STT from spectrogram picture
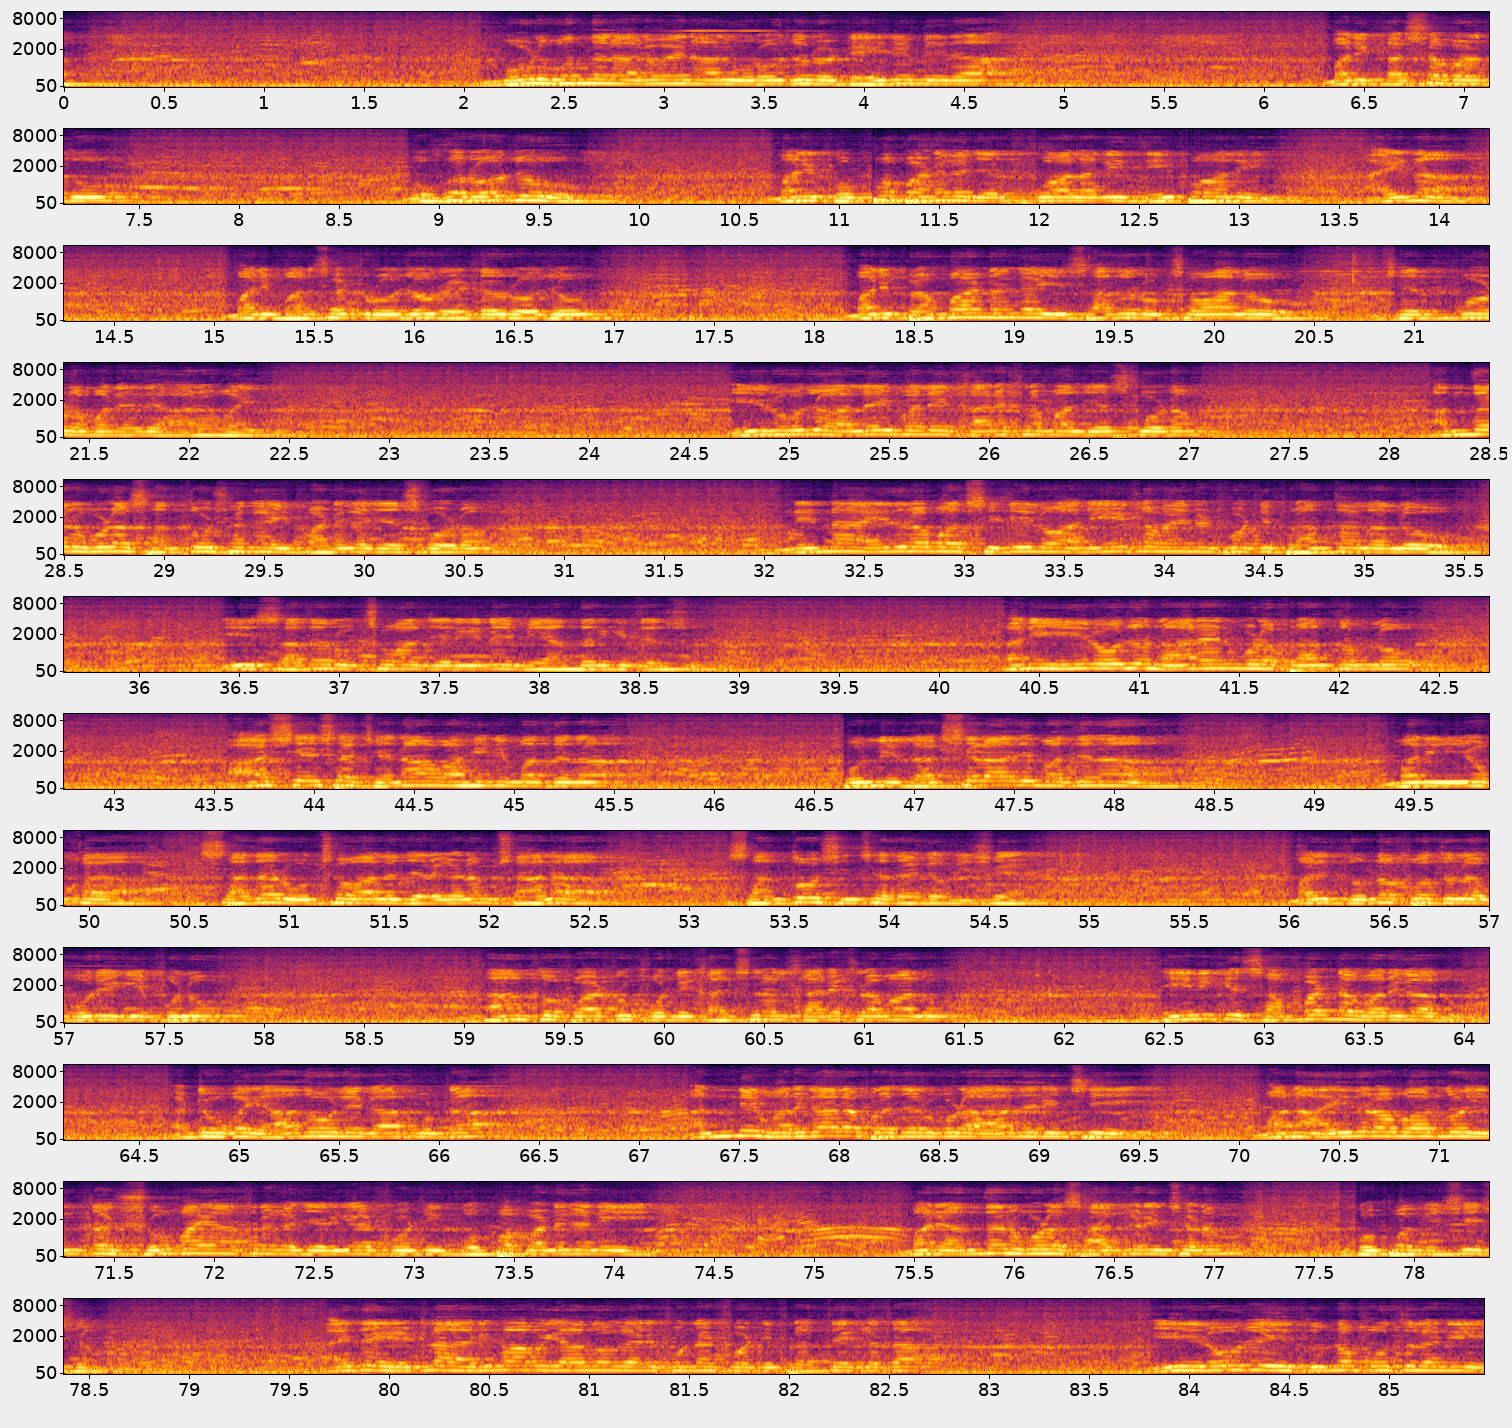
మూడు వందల అరవై నాలుగు రోజులు డైరీ మీద మరి కష్టపడుతూ ఒకరోజు మరి గొప్ప పండుగ జరుపుకోవాలని దీపావళి అయినా మరి మరుసటి రోజు రెండో రోజు మరి బ్రహ్మాండంగా ఈ సదరు ఉత్సవాలు జరుపుకోవడం అనేది ఆరంభమైంది. ఈరోజు అలై బలే కార్యక్రమాలు చేసుకోవడం అందరూ కూడా సంతోషంగా ఈ పండుగ చేసుకోవడం నిన్న హైదరాబాద్ సిటీలో అనేకమైనటువంటి ప్రాంతాలలో ఈ సదర్ ఉత్సవాలు జరిగినాయి మీ అందరికీ తెలుసు. కానీ ఈరోజు నారాయణగూడ ప్రాంతంలో ఆశేష జనావాహిని మధ్యన కొన్ని లక్షలాది మధ్యన మరి ఈ యొక్క సదర్ ఉత్సవాలు జరగడం చాలా సంతోషించదగ్గ విషయం. మరి దున్నపోతుల ఊరేగింపులు దాంతోపాటు కొన్ని కల్చరల్ కార్యక్రమాలు దీనికి సంపన్న వర్గాలు అంటే ఒక యాదవులే కాకుండా అన్ని వర్గాల ప్రజలు కూడా ఆదరించి మన హైదరాబాద్లో ఇంత శోభాయాత్రగా జరిగేటువంటి గొప్ప పండుగని మరి అందరూ కూడా సహకరించడం గొప్ప విశేషం. అయితే ఎట్లా హరిబాబు యాదవ్ గారికి ఉన్నటువంటి ప్రత్యేకత? ఈరోజు ఈ దున్నపోతులని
